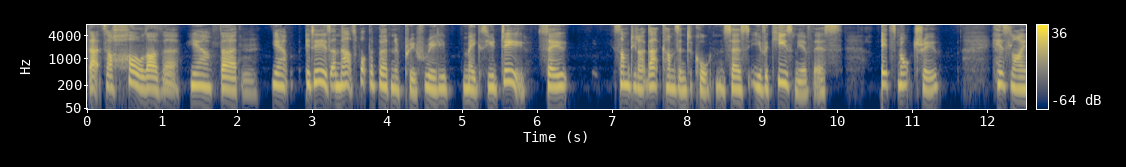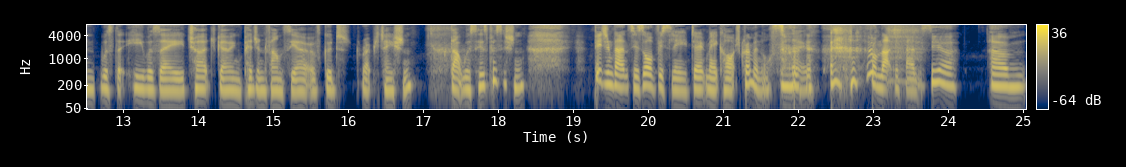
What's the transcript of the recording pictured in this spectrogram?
That's a whole other yeah. burden. Yeah, it is. And that's what the burden of proof really makes you do. So somebody like that comes into court and says, You've accused me of this. It's not true. His line was that he was a church going pigeon fancier of good reputation. That was his position. Pigeon fanciers obviously don't make harsh criminals. No. from that defence. Yeah. Um,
